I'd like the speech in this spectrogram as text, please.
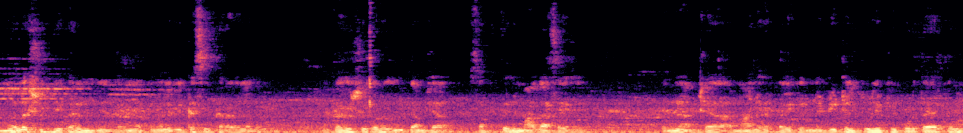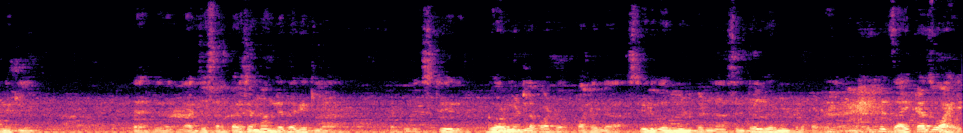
मलशुद्धीकरण यंत्रणा तुम्हाला विकसित करावी लागेल. त्या दृष्टिकोनातून ते आमच्या सातत्याने मागासायचे त्यांनी आमच्या महानगरपालिकेने डिटेल प्रोजेक्ट रिपोर्ट तयार करून घेतले. त्या राज्य सरकारच्या मान्यता घेतल्या. त्या स्टेट गव्हर्नमेंटला पाठव पाठवल्या. स्टेट गव्हर्नमेंटकडनं सेंट्रल गव्हर्नमेंटकडे पाठवल्या. आणि त्याचे जायका जो आहे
